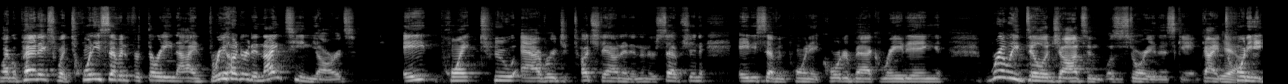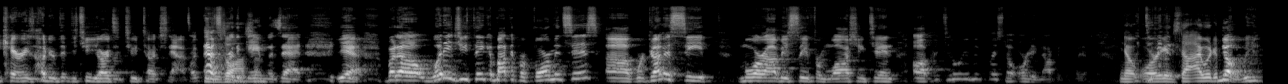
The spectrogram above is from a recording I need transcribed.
Michael Penix went 27 for 39, 319 yards, 8.2 average touchdown and an interception, 87.8 quarterback rating. Really, Dillon Johnson was the story of this game. Guy, yeah. 28 carries, 152 yards, and two touchdowns. Like that's where awesome. the game was at. Yeah. But uh, what did you think about the performances? Uh, we're gonna see more obviously from Washington. Uh, did Oregon make the playoffs? No, Oregon not make the playoffs. No, Oregon's not. I would no. We,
